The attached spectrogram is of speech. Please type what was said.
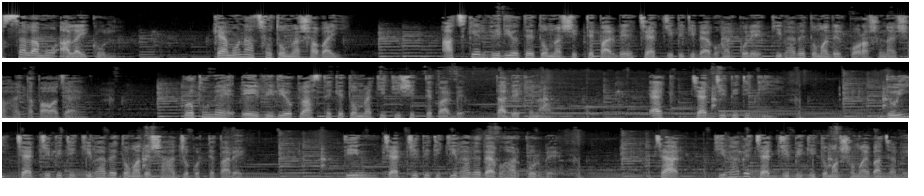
আসসালামু আলাইকুল কেমন আছো তোমরা সবাই? আজকের ভিডিওতে তোমরা শিখতে পারবে চ্যাট জিপিটি ব্যবহার করে কীভাবে তোমাদের পড়াশোনায় সহায়তা পাওয়া যায়। প্রথমে এই ভিডিও ক্লাস থেকে তোমরা কি কি শিখতে পারবে তা দেখে নাও। এক চ্যাট জিপিটি কি? দুই চ্যাট জিপিটি কীভাবে তোমাদের সাহায্য করতে পারে? তিন চ্যাট জিপিটি কীভাবে ব্যবহার করবে? চার, কীভাবে চ্যাট জিপিটি তোমার সময় বাঁচাবে?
